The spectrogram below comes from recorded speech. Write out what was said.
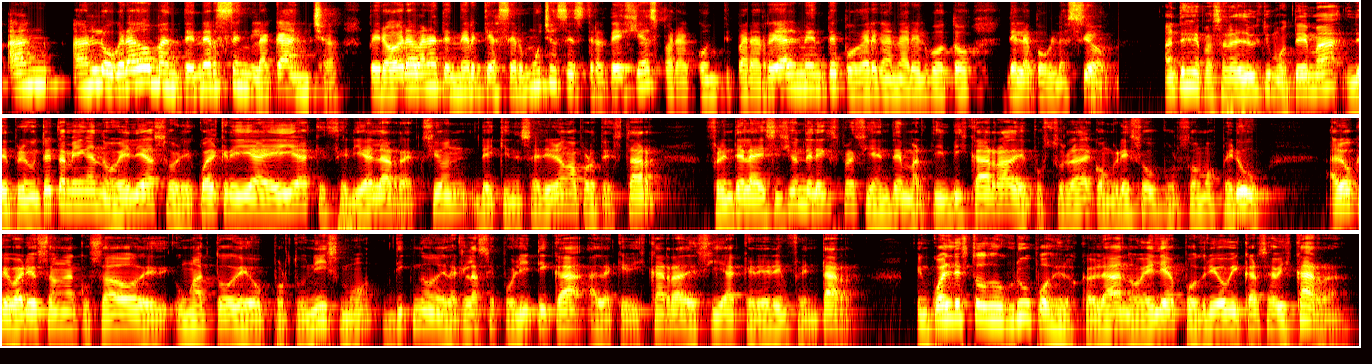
han, logrado mantenerse en la cancha, pero ahora van a tener que hacer muchas estrategias para, para realmente poder ganar el voto de la población. Antes de pasar al último tema, le pregunté también a Noelia sobre cuál creía ella que sería la reacción de quienes salieron a protestar frente a la decisión del expresidente Martín Vizcarra de postular al Congreso por Somos Perú, algo que varios han acusado de un acto de oportunismo digno de la clase política a la que Vizcarra decía querer enfrentar. ¿En cuál de estos dos grupos de los que hablaba Noelia podría ubicarse a Vizcarra?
